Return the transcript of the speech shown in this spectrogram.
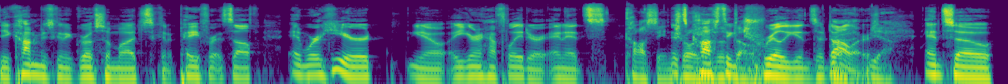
the economy is going to grow so much it's going to pay for itself and we're here you know a year and a half later and it's Costing it's trillions of costing dollars. trillions of Right, dollars yeah. and so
